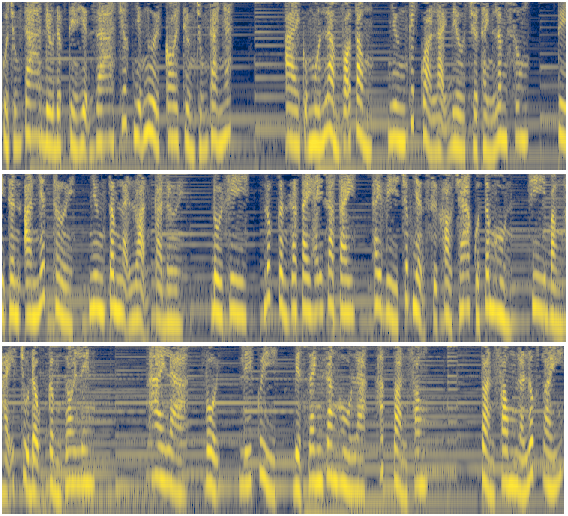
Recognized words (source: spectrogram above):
của chúng ta đều được thể hiện ra trước những người coi thường chúng ta nhất. Ai cũng muốn làm võ tòng, nhưng kết quả lại đều trở thành lâm sung. Tùy thân an nhất thời, nhưng tâm lại loạn cả đời. Đôi khi, lúc cần ra tay hãy ra tay, thay vì chấp nhận sự khảo tra của tâm hồn, chi bằng hãy chủ động cầm roi lên. Hai là, vội, lý quỷ, biệt danh giang hồ là hắc toàn phong. Toàn phong là lốc xoáy,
